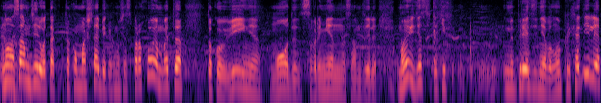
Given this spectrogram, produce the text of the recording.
Ну, на самом деле, вот так, в таком масштабе, как мы сейчас проходим, это такое веяние моды, современное на самом деле. Мое детство таких мероприятий не было. Мы приходили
